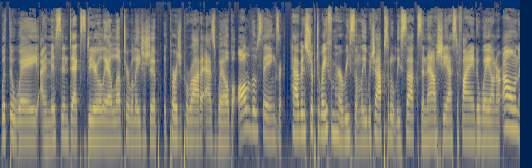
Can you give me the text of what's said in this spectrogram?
with the way I miss Index dearly. I loved her relationship with Persia Pirotta as well. But all of those things have been stripped away from her recently, which absolutely sucks. And now she has to find a way on her own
